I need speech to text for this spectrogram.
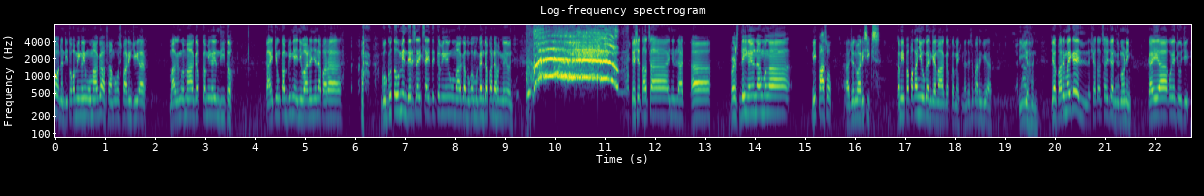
po, nandito kami ngayong umaga. Sama ko si paring GR. Magang umagap kami ngayon dito. Kahit yung kambing niya, iniwanan niya na para gugutumin dahil sa excited kami ngayong umaga. Mukhang maganda panahon ngayon. Yeah, shout out sa inyong lahat. Ah, first day ngayon ng mga may pasok, ah, January 6. Kami papakanyugan kaya maagap kami. Nandun sa paring GR. Iyon. Yeah, paring Michael, shout out sa dyan. Good morning. Kay ah, Kuya Juji.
